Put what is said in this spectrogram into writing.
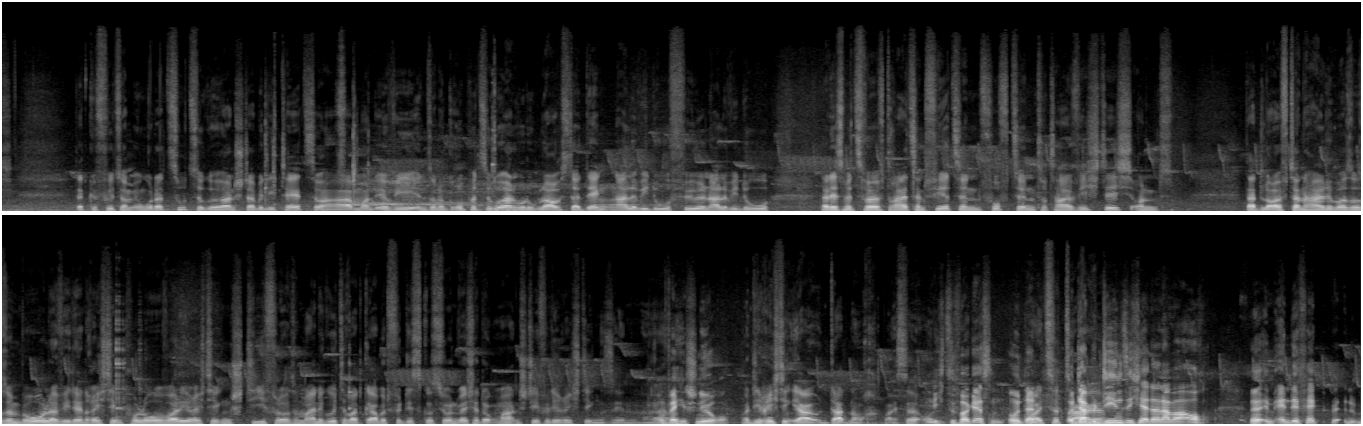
das Gefühl zu haben, irgendwo dazuzugehören, Stabilität zu haben und irgendwie in so eine Gruppe zu gehören, wo du glaubst, da denken alle wie du, fühlen alle wie du. Das ist mit 12, 13, 14, 15 total wichtig und das läuft dann halt über so Symbole wie den richtigen Pullover, die richtigen Stiefel. Also meine Güte, was gab es für Diskussionen, welche Dogmatenstiefel die richtigen sind. Ne? Und welche Schnürung? Und die richtigen, ja, und das noch, weißt du? Und Nicht zu vergessen. Und, dann, und da bedienen sich ja dann aber auch, ne, im Endeffekt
